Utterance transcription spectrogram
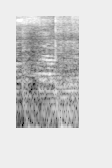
Sunday.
